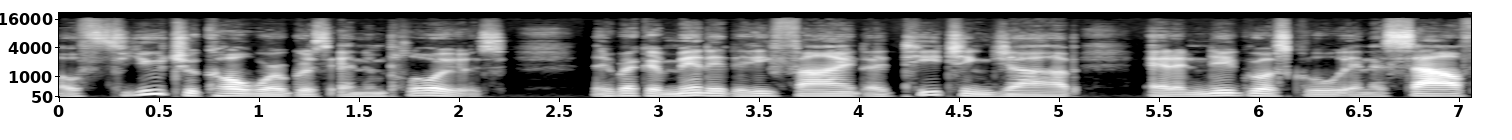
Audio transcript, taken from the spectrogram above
of future co-workers and employers. They recommended that he find a teaching job at a Negro school in the South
